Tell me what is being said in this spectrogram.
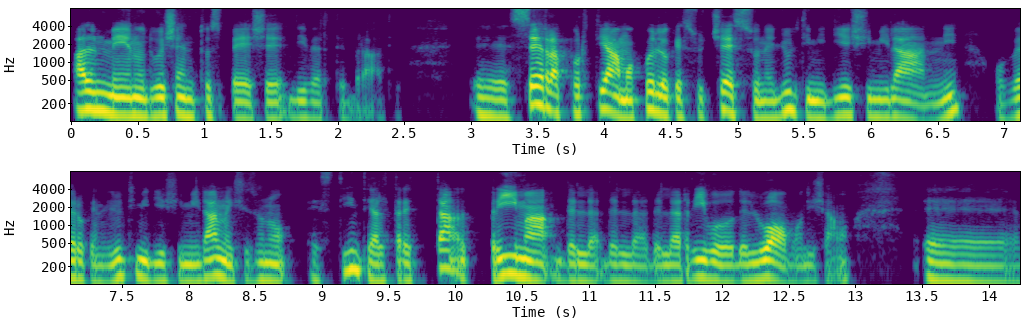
almeno 200 specie di vertebrati. Eh, se rapportiamo quello che è successo negli ultimi 10.000 anni, ovvero che negli ultimi 10.000 anni si sono estinte altrettanto, prima del, del, dell'arrivo dell'uomo, diciamo, eh,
